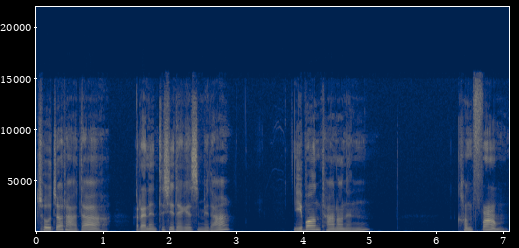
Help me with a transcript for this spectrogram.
조절하다 라는 뜻이 되겠습니다. 이번 단어는 confirm,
